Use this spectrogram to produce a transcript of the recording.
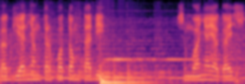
bagian yang terpotong tadi. Semuanya ya guys.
